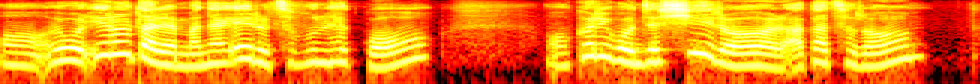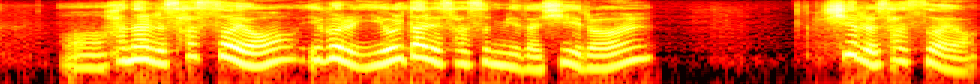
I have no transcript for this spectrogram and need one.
어, 요 1월 달에 만약 A를 처분을 했고 어, 그리고 이제 C를 아까처럼 어, 하나를 샀어요. 이거를 2월 달에 샀습니다. C를 C를 샀어요.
